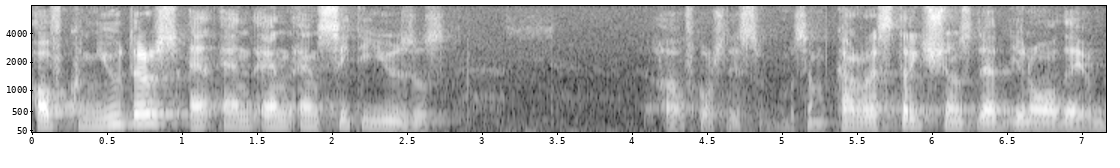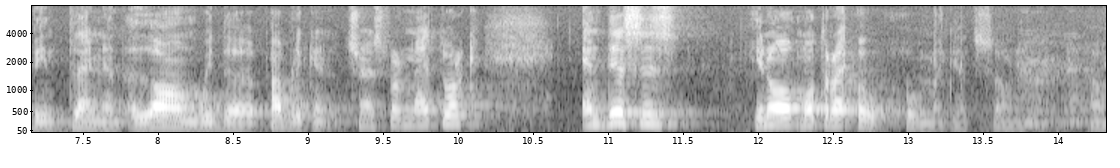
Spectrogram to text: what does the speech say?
of commuters and, and, and, and city users. Of course, there's some car restrictions that, you know, they've been planned along with the public transport network. And this is You know, motorized, oh, oh my God, sorry. Oh.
